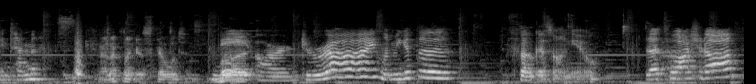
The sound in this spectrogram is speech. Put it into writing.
in 10 minutes. I look like a skeleton. But... We are dry. Let me get the focus on you. Let's wash it off.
